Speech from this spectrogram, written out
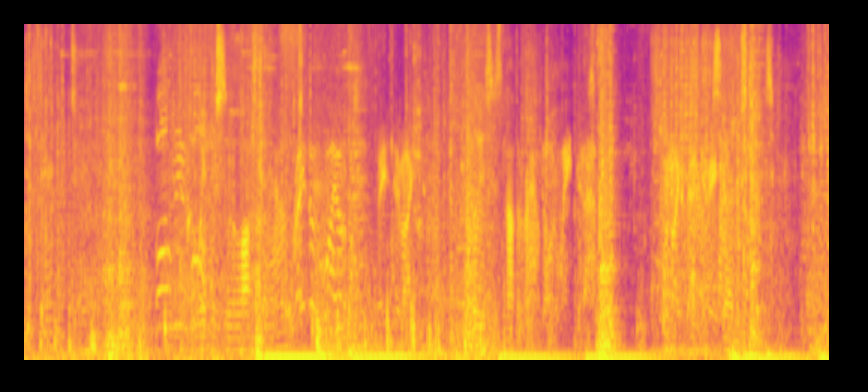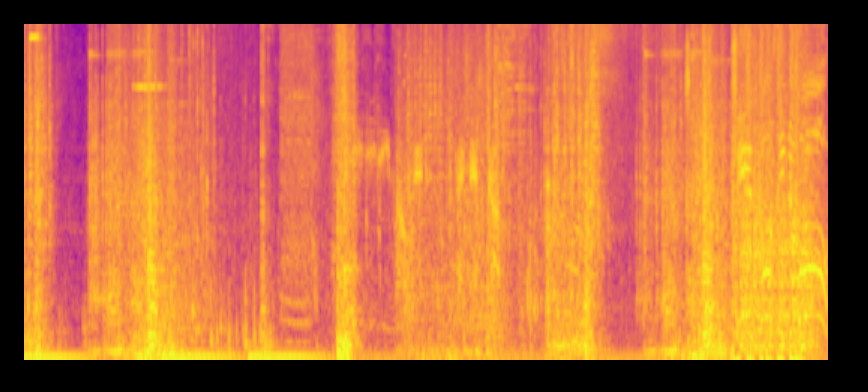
Defend. this is the last round. Blue, is another round. Doorway trap. Device See activated. how this goes. EDD mounted. Active gun. Reinforcing the wall!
